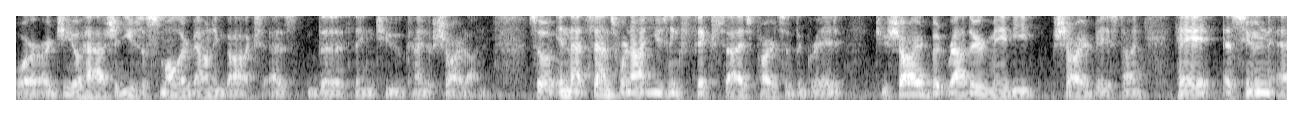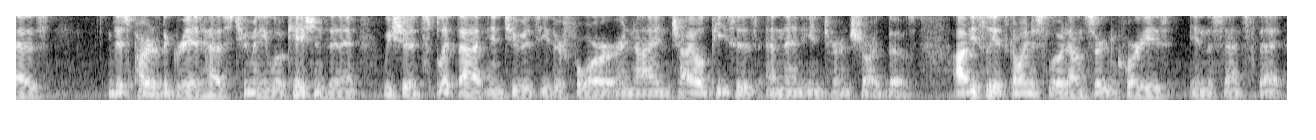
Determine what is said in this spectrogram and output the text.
or our geohash and use a smaller bounding box as the thing to kind of shard on. So in that sense, we're not using fixed size parts of the grid to shard, but rather maybe shard based on, hey, as soon as this part of the grid has too many locations in it, we should split that into its either four or nine child pieces and then in turn shard those. Obviously, it's going to slow down certain queries in the sense that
